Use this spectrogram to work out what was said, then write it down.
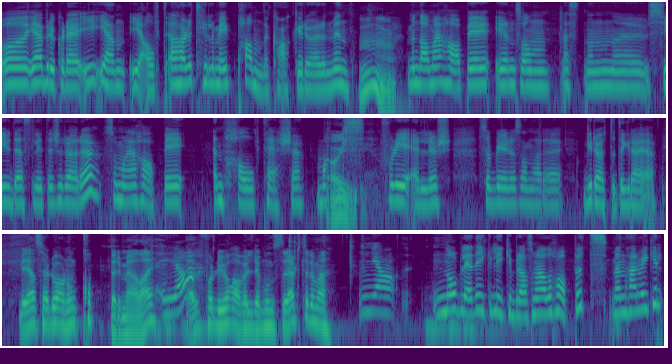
Og jeg bruker det igjen i alt. Jeg har det til og med i pannekakerøren min. Mm. Men da må jeg ha oppi i en sånn nesten en eh, 7 dl røre, så må jeg ha oppi en halv teskje maks. Oi. Fordi ellers så blir det sånn der eh, grøtete greie. Jeg ser du har noen kopper med deg, Ja. for du har vel demonstrert til og med? Ja, nå ble det ikke like bra som jeg hadde håpet, men her, Mikkel,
